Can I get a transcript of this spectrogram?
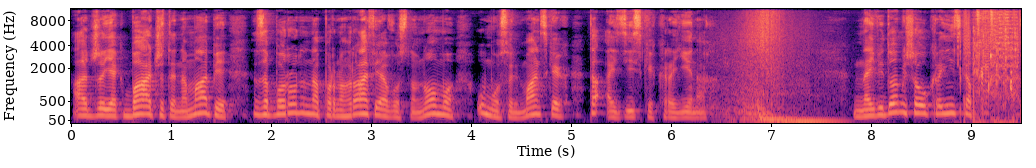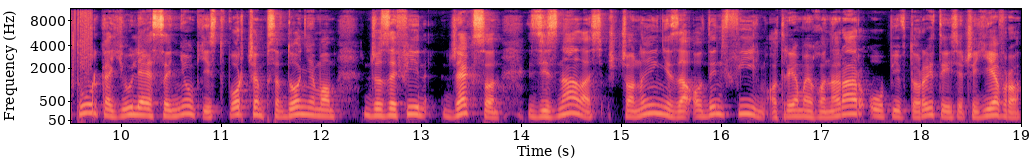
Адже, як бачите на мапі, заборонена порнографія в основному у мусульманських та азійських країнах. Найвідоміша українська турка Юлія Сенюк із творчим псевдонімом Джозефін Джексон зізналась, що нині за один фільм отримає гонорар у півтори тисячі євро.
